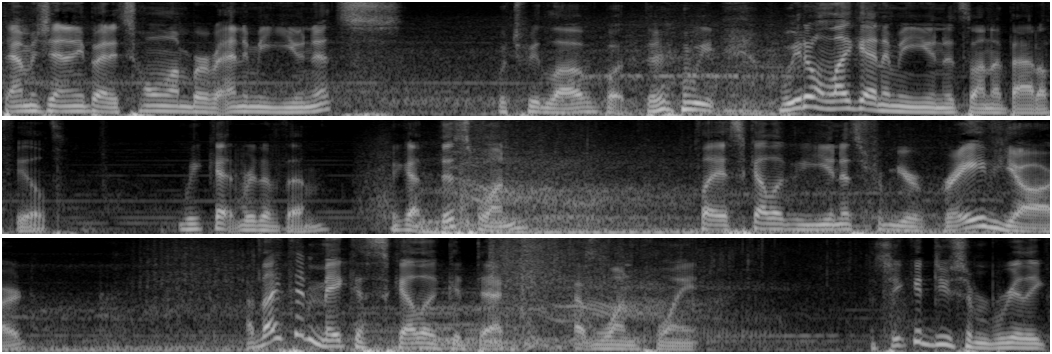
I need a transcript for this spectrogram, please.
Damage anybody's whole number of enemy units, which we love, but there, we we don't like enemy units on a battlefield. We get rid of them. We got this one. Play a Skellige units from your graveyard. I'd like to make a Skellige deck at one point. So you could do some really,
